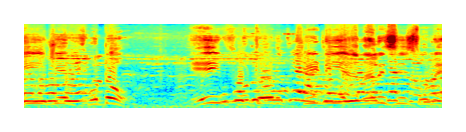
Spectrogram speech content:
এই যে ফটো এই ফটোর রয়েছে থ্রি ডি অ্যানালিসিস হলে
